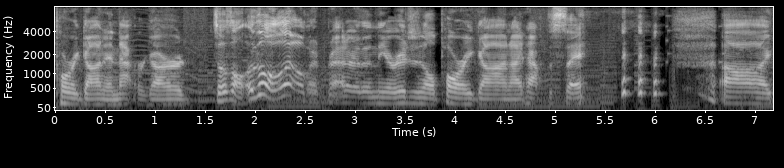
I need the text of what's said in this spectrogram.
Porygon in that regard. So it's a, it's a little bit better than the original Porygon, I'd have to say. uh, I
